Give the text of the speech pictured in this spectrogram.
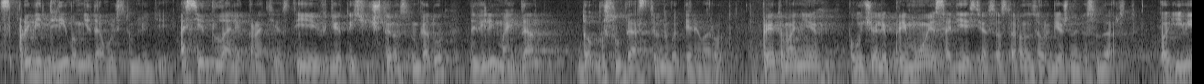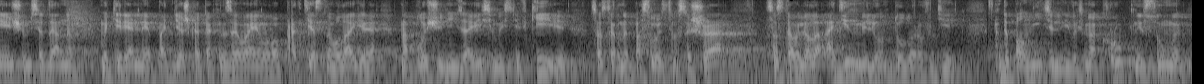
справедливым недовольством людей, оседлали протест и в 2014 году довели Майдан до государственного переворота. При этом они получали прямое содействие со стороны зарубежных государств. По имеющимся данным, материальная поддержка так называемого протестного лагеря на площади независимости в Киеве со стороны посольства США составляла 1 миллион долларов в день. Дополнительные весьма крупные суммы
